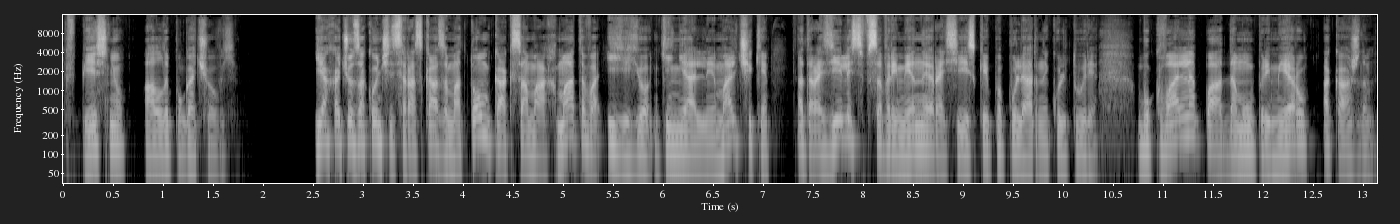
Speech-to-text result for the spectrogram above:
в песню Аллы Пугачевой. Я хочу закончить рассказом о том, как сама Ахматова и ее гениальные мальчики отразились в современной российской популярной культуре. Буквально по одному примеру о каждом.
